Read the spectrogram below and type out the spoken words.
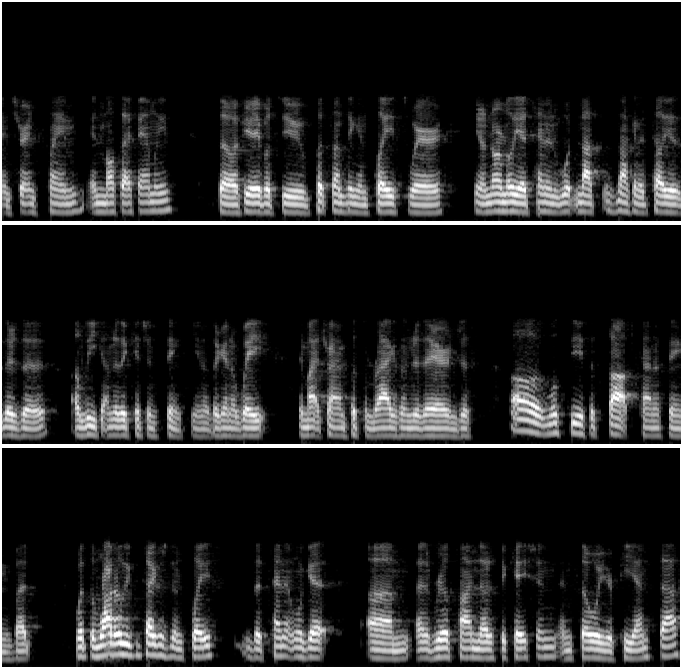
insurance claim in multifamily. So if you're able to put something in place where, you know, normally a tenant would not, is not going to tell you there's a, a leak under the kitchen sink. You know, they're going to wait. They might try and put some rags under there and just, oh, we'll see if it stops kind of thing. But with the water leak detectors in place, the tenant will get um, a real-time notification and so will your PM staff.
